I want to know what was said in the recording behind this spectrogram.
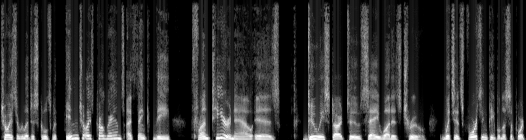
choice of religious schools within choice programs. I think the frontier now is do we start to say what is true, which is forcing people to support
